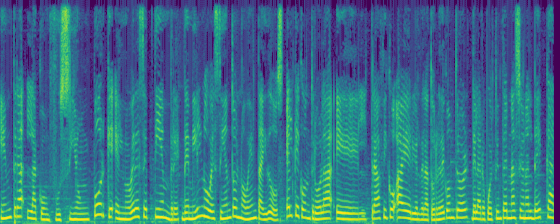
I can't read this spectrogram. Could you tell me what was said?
entra la confusión porque el 9 de septiembre de 1992, el que controla el tráfico aéreo, el de la torre de control del Aeropuerto Internacional de Caracas,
